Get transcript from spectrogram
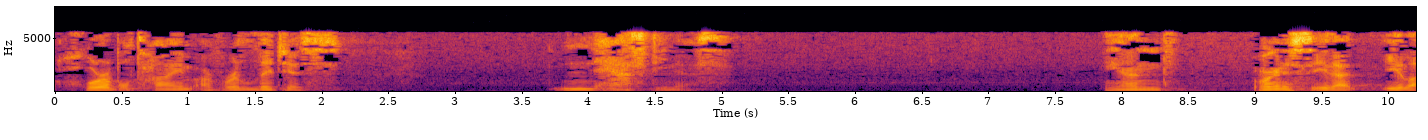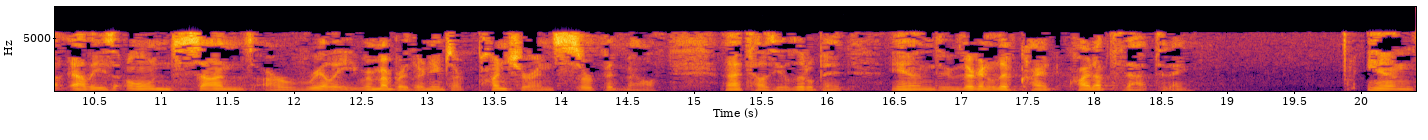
horrible time of religious nastiness. And we're going to see that Eli's own sons are really, remember their names are Puncher and Serpent Mouth. That tells you a little bit. And they're going to live quite, quite up to that today. And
